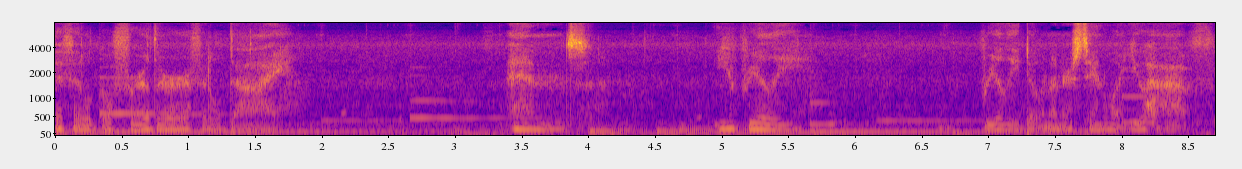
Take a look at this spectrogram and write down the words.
if it'll go further, if it'll die. And you really, really don't understand what you have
